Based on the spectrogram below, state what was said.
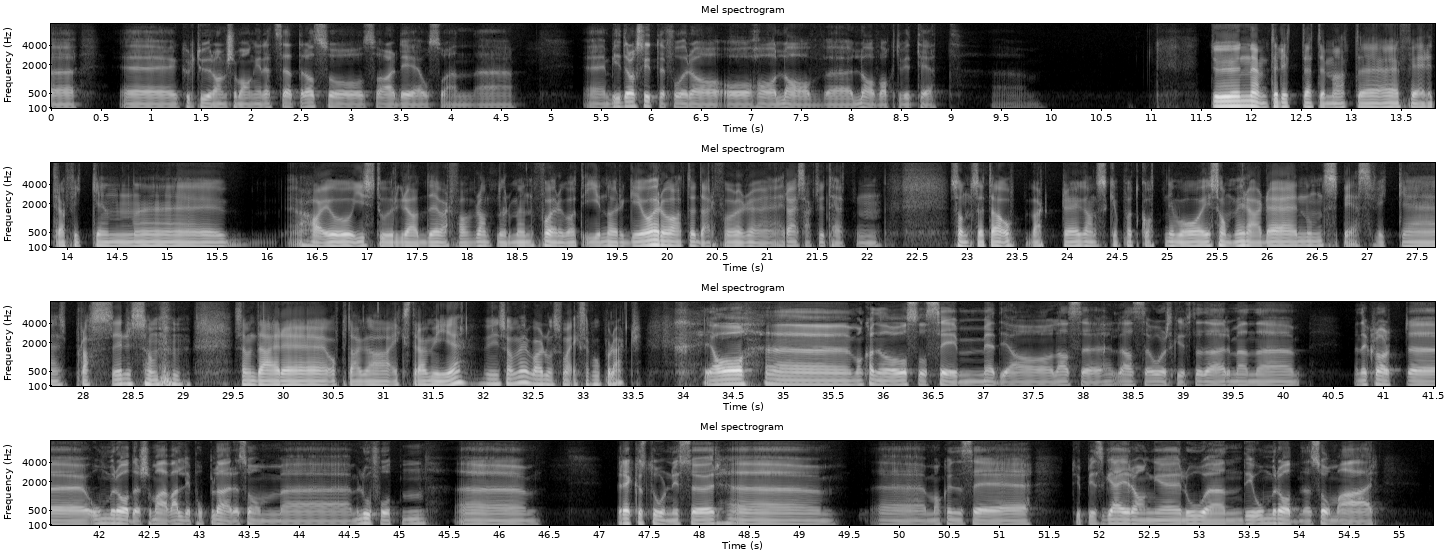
eh, kulturarrangementer etc., så, så er det også en, eh, en bidragsyter for å, å ha lav, lav aktivitet. Du nevnte litt dette med at eh, ferietrafikken eh, har jo i stor grad, i hvert fall blant nordmenn, foregått i Norge i år, og at derfor eh, reiseaktiviteten sånn sett har opp, vært eh, ganske på et godt nivå i sommer. Er det noen spesifikke plasser som, som der eh, oppdaga ekstra mye i sommer? Var det noe som var ekstra populært? Ja, eh, man kan jo også se i media og lese, lese overskrifter der, men, men det er klart eh, områder som er veldig populære, som eh, Lofoten, eh, Brekkestolen i sør. Eh, eh, man kan se typisk Geiranger, Loen, de områdene som er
